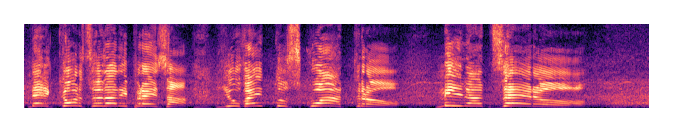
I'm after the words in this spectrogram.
nel corso della ripresa, Juventus 4, Milan 0.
